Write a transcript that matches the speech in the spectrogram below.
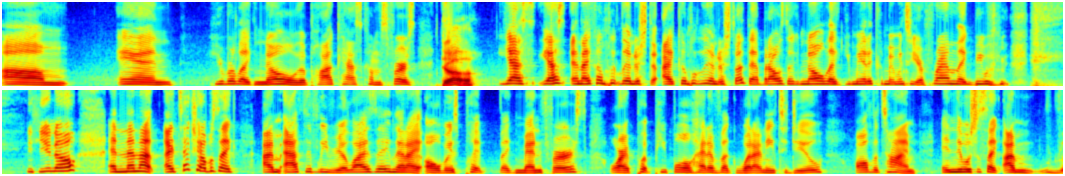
Um, and you were like, no, the podcast comes first. Duh. Yes, yes, and I completely understood. I completely understood that, but I was like, no, like you made a commitment to your friend, like be with me, you know. And then I, I text you. I was like, I'm actively realizing that I always put like men first, or I put people ahead of like what I need to do all the time. And it was just like I'm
